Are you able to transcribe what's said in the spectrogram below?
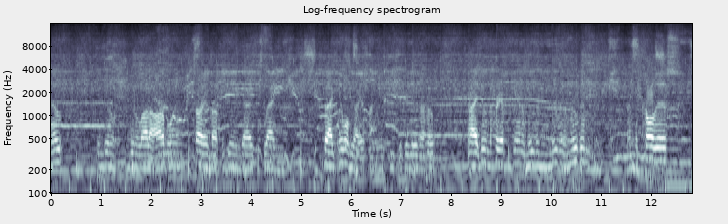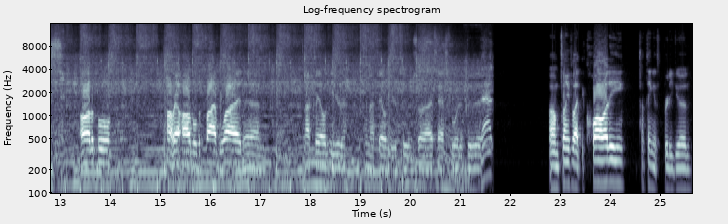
Nope. Been doing, doing a lot of audibling. Sorry about the game, guys. It's lagging. But I, it won't be like this in future videos, I hope. Alright, doing the hurry up again. I'm moving, I'm moving, I'm moving. I'm to call this audible. Route audible to 5 wide, and I failed here. And I failed here too, so I fast forwarded through this. I'm um, telling you for like the quality, I think it's pretty good.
